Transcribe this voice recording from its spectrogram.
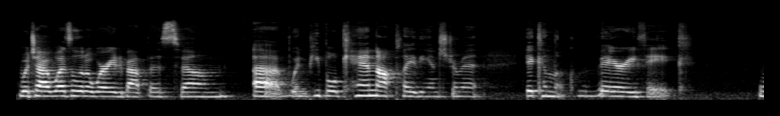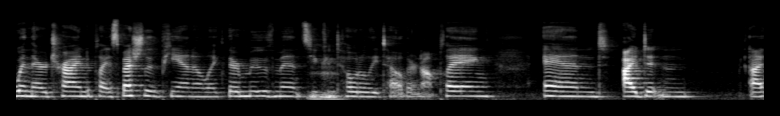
which I was a little worried about this film uh, when people cannot play the instrument it can look very fake when they're trying to play especially the piano like their movements you can Mhm. totally tell they're not playing and I didn't I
